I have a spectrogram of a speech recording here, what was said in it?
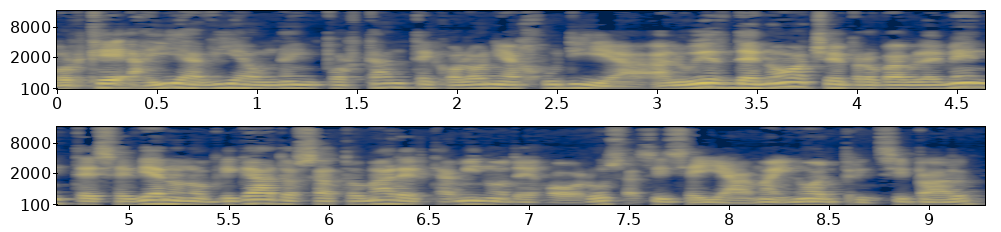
porque ahí había una importante colonia judía. Al huir de noche probablemente se vieron obligados a tomar el camino de Horus, así se llama, y no el principal,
